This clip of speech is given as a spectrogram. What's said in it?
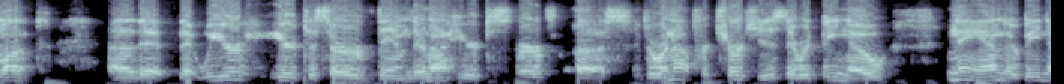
month. Uh, that that we are here to serve them. They're not here to serve us. If it were not for churches, there would be no NAMB, there would be no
